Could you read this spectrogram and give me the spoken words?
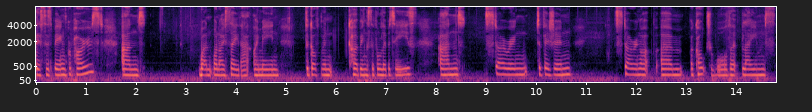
this is being proposed, and when when I say that, I mean the government curbing civil liberties and stirring division, stirring up um, a culture war that blames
